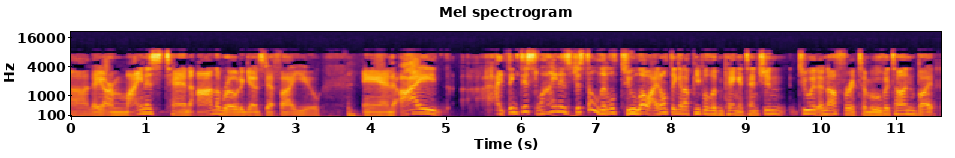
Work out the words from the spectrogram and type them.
Uh, they are minus 10 on the road against FIU. And I, I think this line is just a little too low. I don't think enough people have been paying attention to it enough for it to move a ton, but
